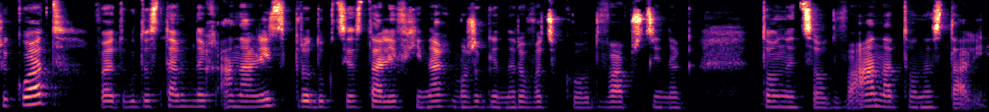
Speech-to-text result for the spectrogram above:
Przykład. Według dostępnych analiz produkcja stali w Chinach może generować około 2,1 tony CO2 na tonę stali,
